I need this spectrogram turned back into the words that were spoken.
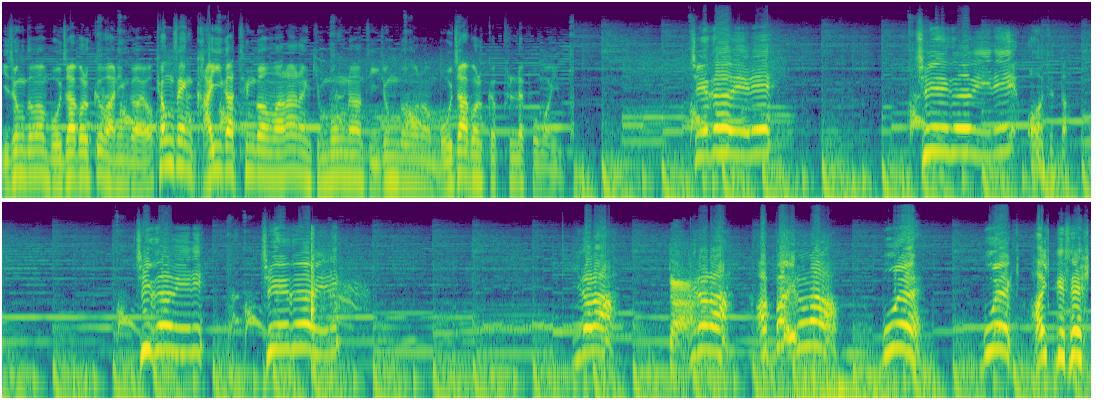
이 정도면 모자걸급 아닌가요? 평생 가이 같은 것만 하는 김봉래한테 이 정도면 모자걸급 플랫포머임. 지금이니? 지금이니? 어 됐다. 지금이니? 지금이니? 일어나! 일어나! 아빠 일어나! 뭐해? 뭐해? 아이 개새끼!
